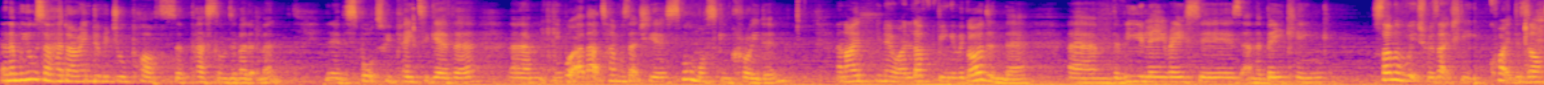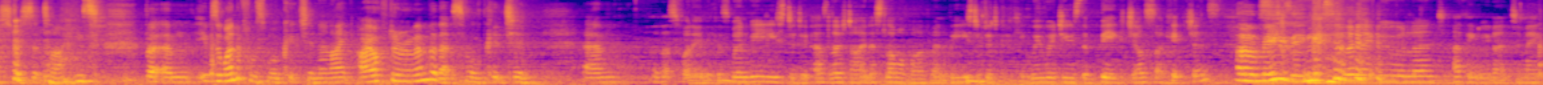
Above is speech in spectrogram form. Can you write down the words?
and then we also had our individual paths of personal development. You know, the sports we played together. Um, what at that time was actually a small mosque in Croydon, and I, you know, I loved being in the garden there um, the relay races and the baking, some of which was actually quite disastrous at times. But um, it was a wonderful small kitchen, and I, I often remember that small kitchen. Um, Oh, that's funny because when we used to do, as Lajna in Islamabad, when we used to do cooking, we would use the big Jalsa kitchens. Oh, amazing! so then like, we were learned, I think we learned to make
